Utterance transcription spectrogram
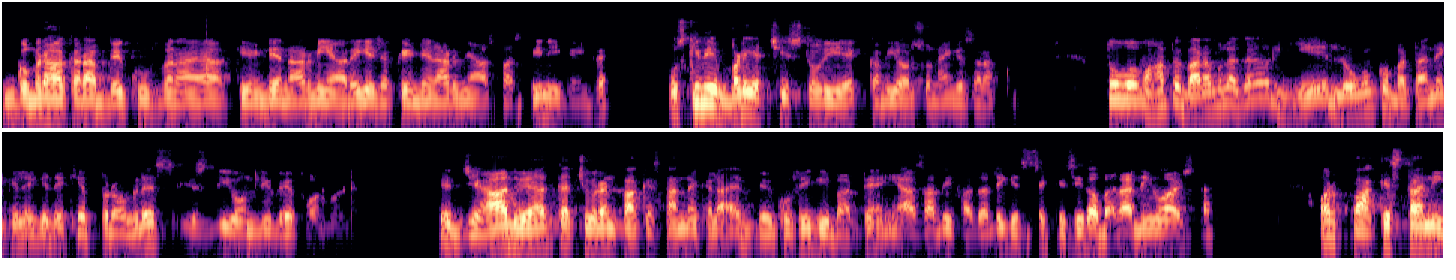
गुमराह करा, बेवकूफ़ बनाया कि इंडियन आर्मी आ रही है, जबकि इंडियन आर्मी आसपास थी नहीं कहीं पे। उसकी भी बड़ी अच्छी स्टोरी है, कभी और सुनाएँगे सर आपको। तो वो वहाँ पे बारामूला गए और ये लोगों को बताने के लिए कि देखिए progress is the only way forward ये जिहाद विहाद का चूरन पाकिस्तान ने खिलाया, बेवकूफ़ी की बातें ये आज़ादी फाजादी इससे किसी का भला नहीं हुआ आज तक। और पाकिस्तानी,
